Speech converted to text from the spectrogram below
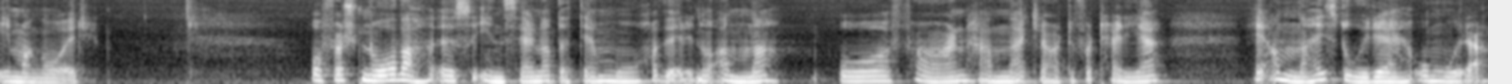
i mange år. Og først nå da, så innser han at dette må ha vært noe annet, og faren han er klar til å fortelle ei anna historie om mora.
